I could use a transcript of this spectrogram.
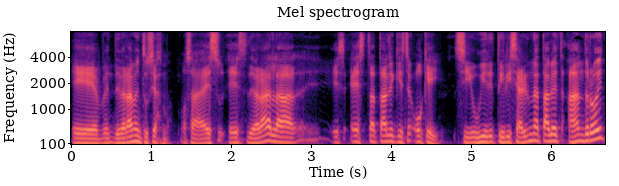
eh, de verdad me entusiasma. O sea, es, es de verdad la, es esta tablet que dice, ok, si utilizaría una tablet Android,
